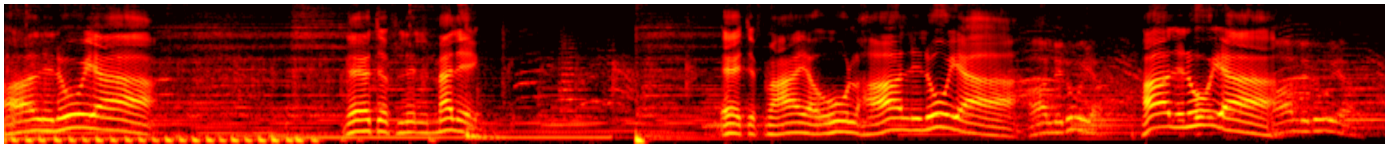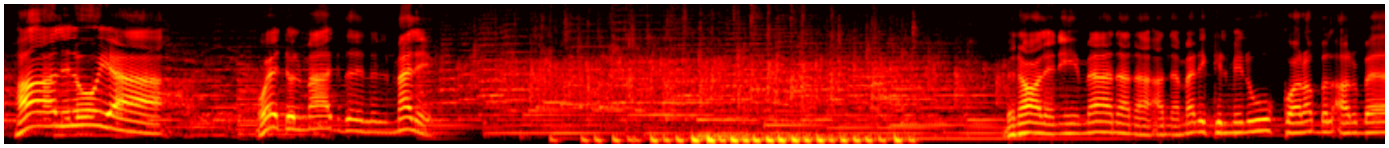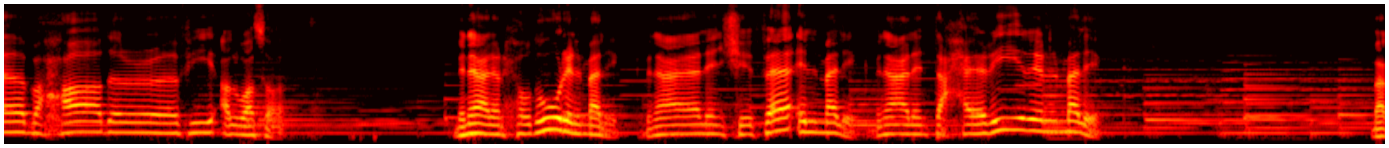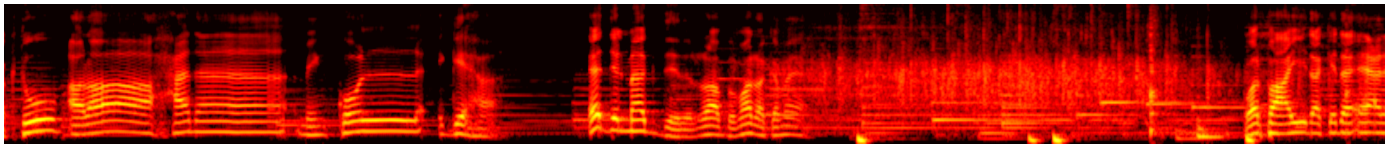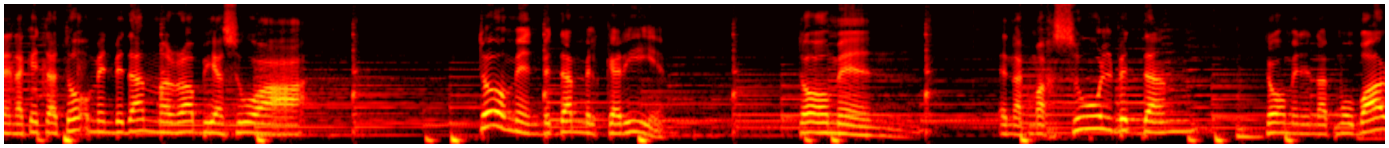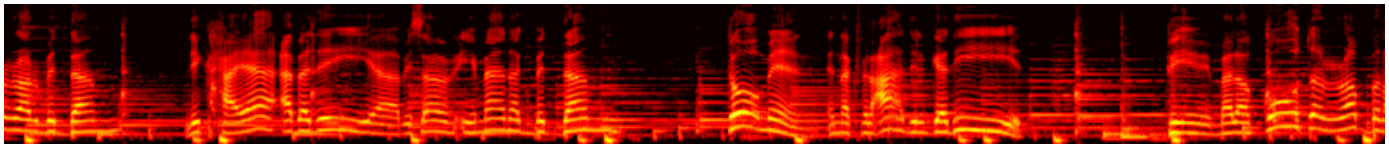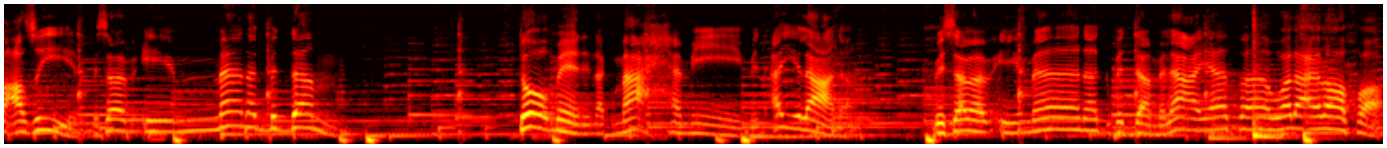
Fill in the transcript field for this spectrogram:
هللويا. نهتف للملك. اهتف معايا وقول هللويا. هللويا. هللويا. هللويا. هللويا. وادوا المجد للملك. بنعلن إيماننا أن ملك الملوك ورب الأرباب حاضر في الوسط. بنعلن حضور الملك بنعلن شفاء الملك بنعلن تحرير الملك. مكتوب أراحنا من كل جهة. ادي المجد للرب مرة كمان. وارفع إيدك كده اعلن انك انت تؤمن بدم الرب يسوع. تؤمن بالدم الكريم. تؤمن انك مغسول بالدم. تؤمن انك مبرر بالدم. ليك حياة أبدية بسبب إيمانك بالدم. تؤمن إنك في العهد الجديد في ملكوت الرب العظيم بسبب إيمانك بالدم. تؤمن إنك محمي من أي لعنة بسبب إيمانك بالدم. لا عيافة ولا عرافة.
